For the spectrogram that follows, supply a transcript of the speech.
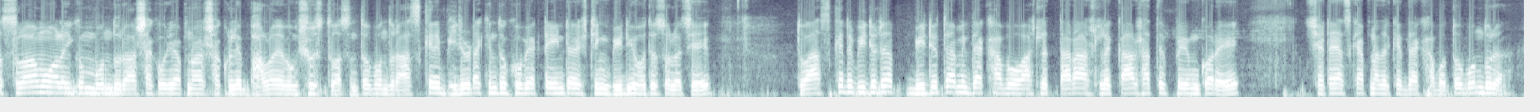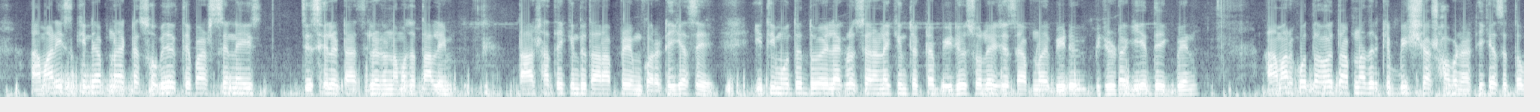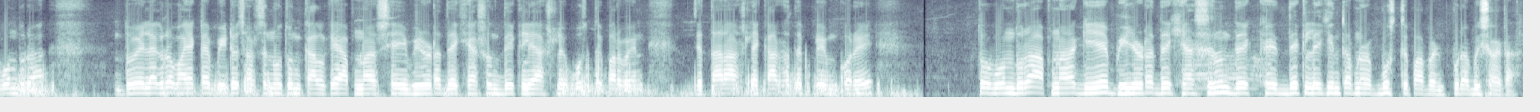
আসসালামু আলাইকুম বন্ধুরা, আশা করি আপনারা সকলে ভালো এবং সুস্থ আছেন। তো বন্ধুরা, আজকের ভিডিওটা কিন্তু খুব একটা ইন্টারেস্টিং ভিডিও হতে চলেছে। তো আজকের ভিডিওটা, ভিডিওতে আমি দেখাবো আসলে তারা আসলে কার সাথে প্রেম করে, সেটাই আজকে আপনাদেরকে দেখাবো। তো বন্ধুরা, আমার স্ক্রিনে আপনারা একটা ছবি দেখতে পাচ্ছেন, এই যে ছেলেটা, ছেলেটার নাম হচ্ছে তালিম। তার সাথে কিন্তু তারা প্রেম করে, ঠিক আছে? ইতিমধ্যে দোয়েল এগ্রো চ্যানেলে কিন্তু একটা ভিডিও চলে এসেছে, আপনারা ভিডিও ভিডিওটা গিয়ে দেখবেন। আমার কথা হয়তো আপনাদেরকে বিশ্বাস হবে না, ঠিক আছে? তো বন্ধুরা, দোয়েল লাগল ভাই একটা ভিডিও ছাড়ছে নতুন, কালকে আপনার সেই ভিডিওটা দেখে আসুন, দেখলে আসলে বুঝতে পারবেন যে তারা আসলে কার সাথে প্রেম করে। তো বন্ধুরা, আপনারা গিয়ে ভিডিওটা দেখে আসুন, দেখে, দেখলে কিন্তু আপনারা বুঝতে পারবেন পুরো বিষয়টা।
